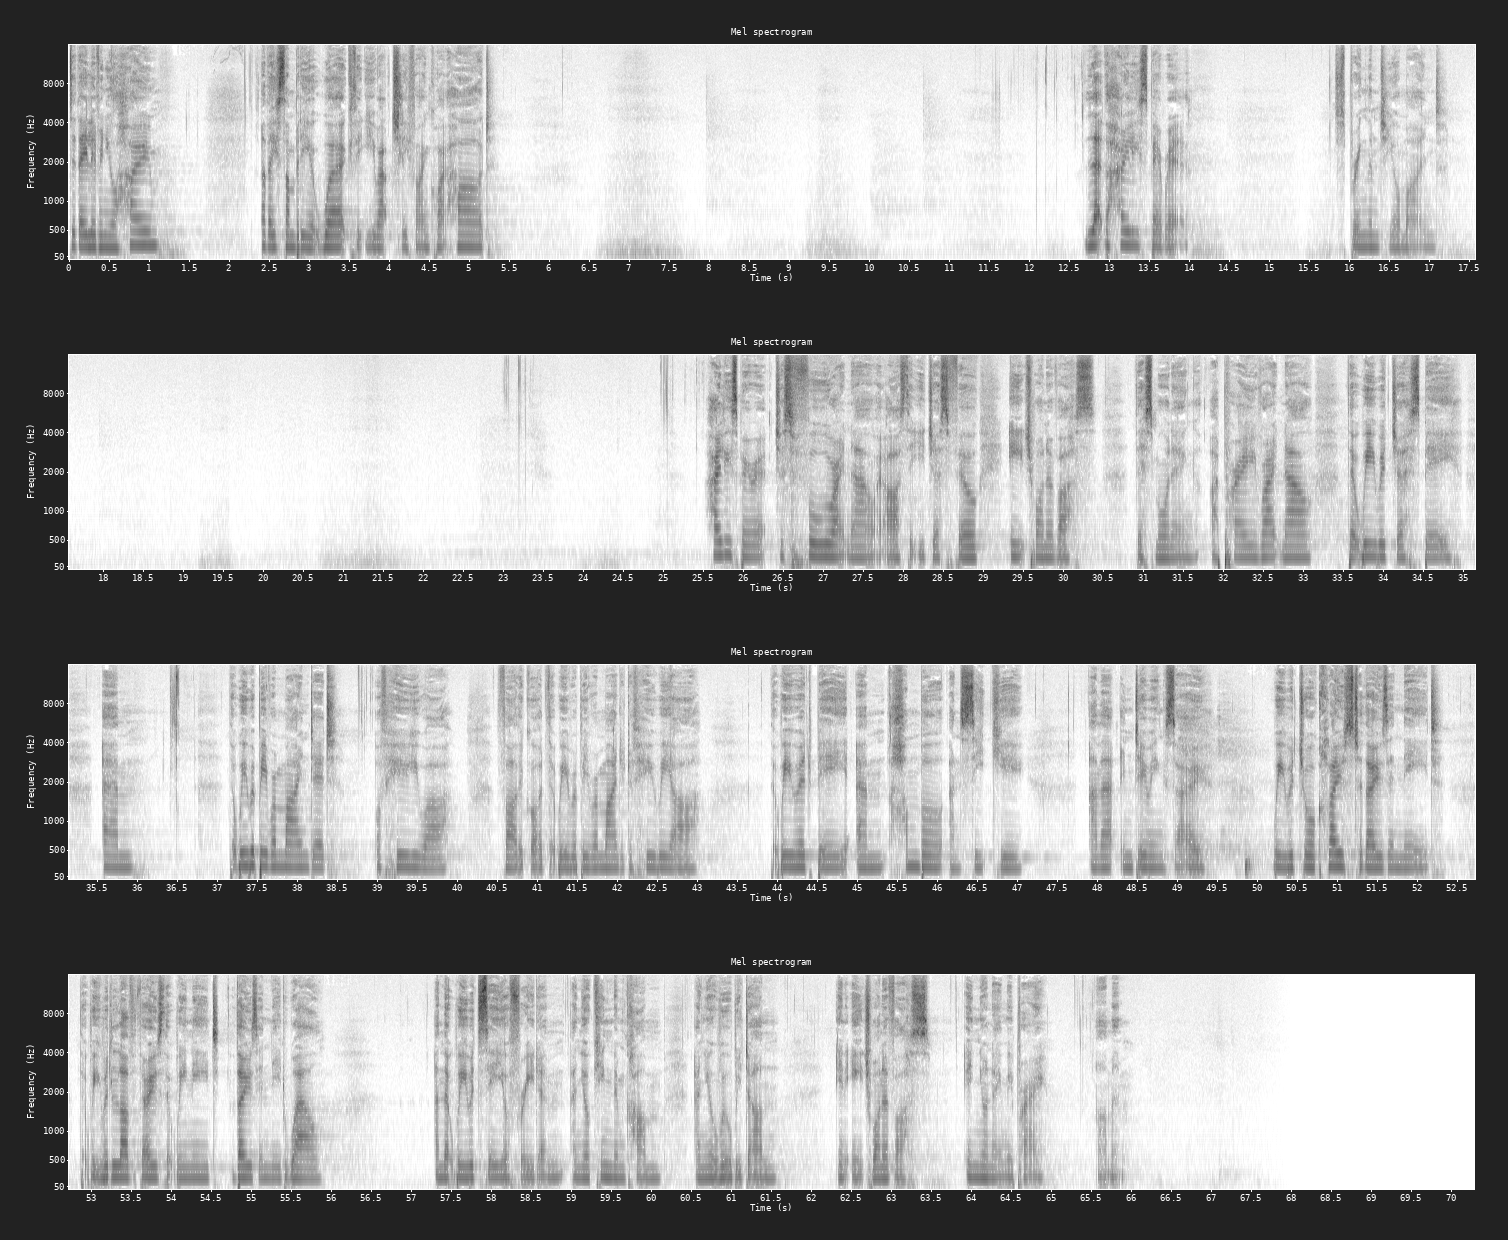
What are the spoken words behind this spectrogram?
Do they live in your home? Are they somebody at work that you actually find quite hard? Let the Holy Spirit just bring them to your mind. Holy Spirit, just fall right now. I ask that you just fill each one of us this morning. I pray right now that we would just be, um, that we would be reminded of who you are, Father God, that we would be reminded of who we are, that we would be um, humble and seek you, and that in doing so, we would draw close to those in need that we would love those that we need, those in need well, and that we would see your freedom and your kingdom come and your will be done in each one of us. In your name we pray. Amen.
